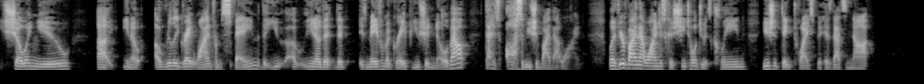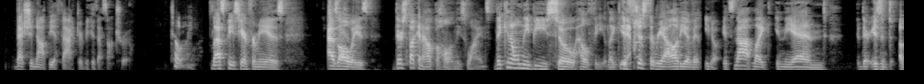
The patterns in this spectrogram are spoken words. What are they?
showing you, uh, you know, a really great wine from Spain that you, uh, you know, that that is made from a grape you should know about, that is awesome. You should buy that wine. But if you're buying that wine just because she told you it's clean, you should think twice because that's not that should not be a factor because that's not true. Totally. Last piece here for me is, as always, there's fucking alcohol in these wines. They can only be so healthy. Like it's yeah. just the reality of it. You know, it's not like in the end there isn't a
